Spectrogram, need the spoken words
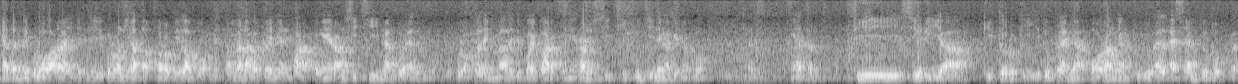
Ya tadi pulau warai jadi pulau niat tak korup ilawah. Sampai anak kepengen para pangeran siji nganggo ilmu. Di pulau kalian ini malah di para pangeran siji kuncinya nganggo nopo. Ya di Syria, di Turki itu banyak orang yang dulu LSM itu tobat.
